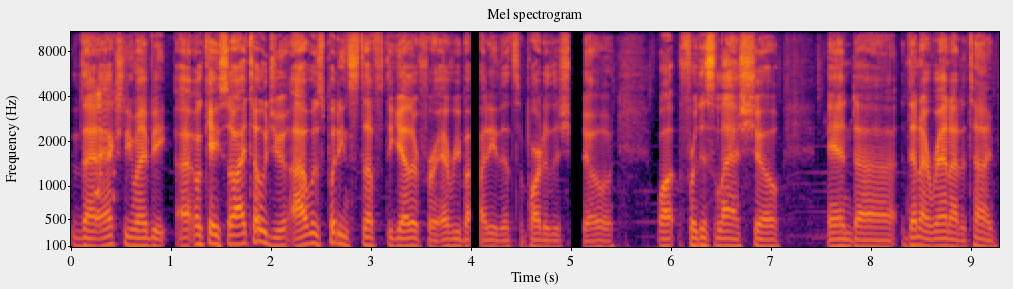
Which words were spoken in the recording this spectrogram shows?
That actually might be. Uh, okay, so I told you I was putting stuff together for everybody that's a part of the show, well, for this last show, and uh, then I ran out of time.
